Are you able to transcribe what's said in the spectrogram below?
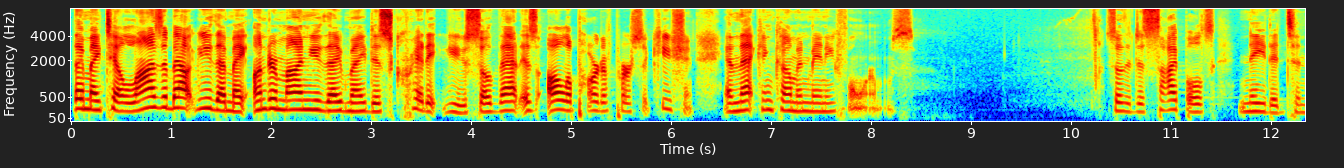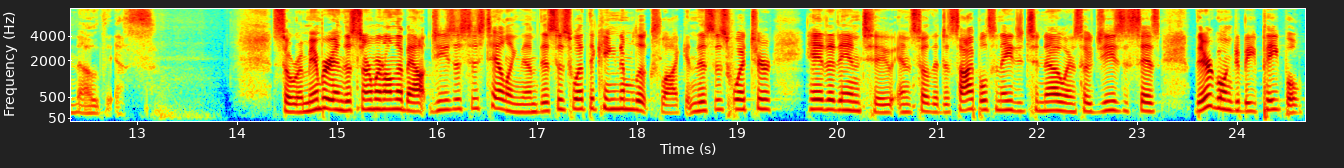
they may tell lies about you, they may undermine you, they may discredit you. So that is all a part of persecution, and that can come in many forms. So the disciples needed to know this. So remember in the Sermon on the Mount, Jesus is telling them this is what the kingdom looks like, and this is what you're headed into. And so the disciples needed to know. And so Jesus says, they're going to be people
